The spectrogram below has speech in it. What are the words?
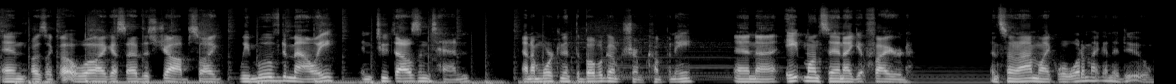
And I was like, oh, well, I guess I have this job. So I we moved to Maui in 2010, and I'm working at the Bubba Gump Shrimp Company. And uh, eight months in, I get fired. And so I'm like, well, what am I going to do?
